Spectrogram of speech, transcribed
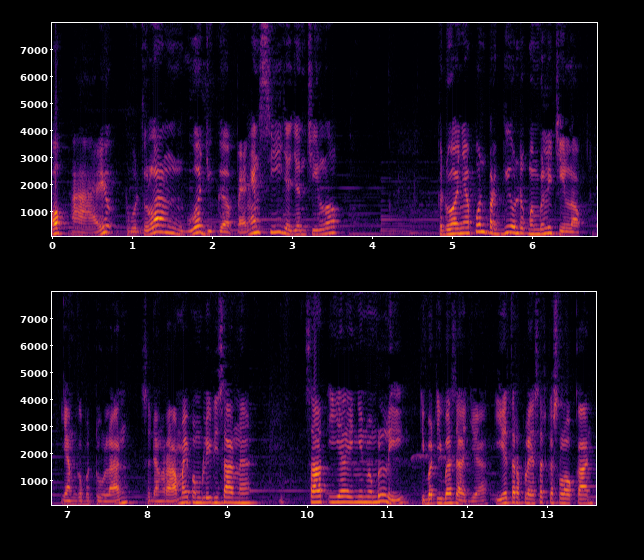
Oh, ayo. Kebetulan gue juga pengen sih jajan cilok. Keduanya pun pergi untuk membeli cilok yang kebetulan sedang ramai pembeli di sana. Saat ia ingin membeli, tiba-tiba saja ia terpleset ke selokan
